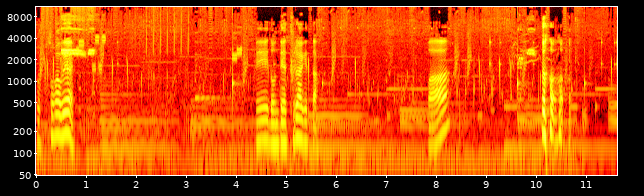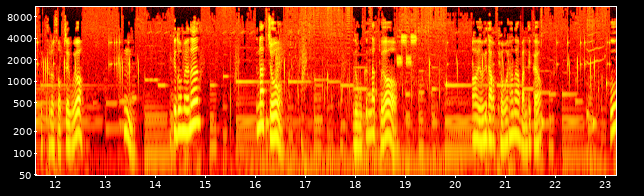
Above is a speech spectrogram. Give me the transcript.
소, 소가 왜? 에이 넌 내가 들어야겠다. 와. 이렇게 들어서 없애고요. 음. 이렇게 놓으면은 끝났죠. 놓으면 끝났고요. 아 여기다가 벽을 하나 만들까요? 또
